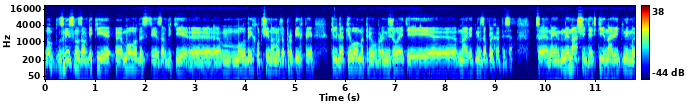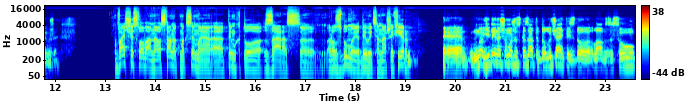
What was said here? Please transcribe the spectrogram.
Ну, звісно, завдяки е, молодості, завдяки е, молодий хлопчина може пробігти кілька кілометрів в бронежилеті і навіть не запихатися. Це не, не наші дядьки, навіть не ми вже. Ваші слова наостанок, Максиме, тим, хто зараз роздумує, дивиться наш ефір. Е, ну, єдине, що можу сказати, долучайтесь до лав ЗСУ,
